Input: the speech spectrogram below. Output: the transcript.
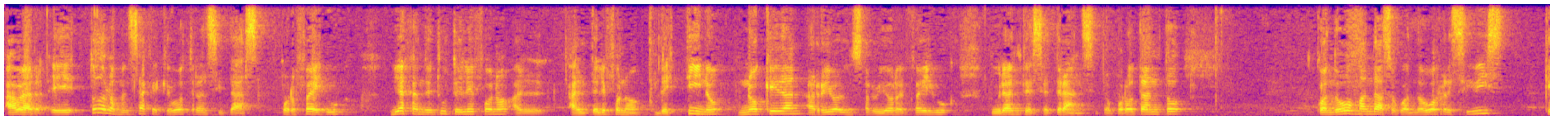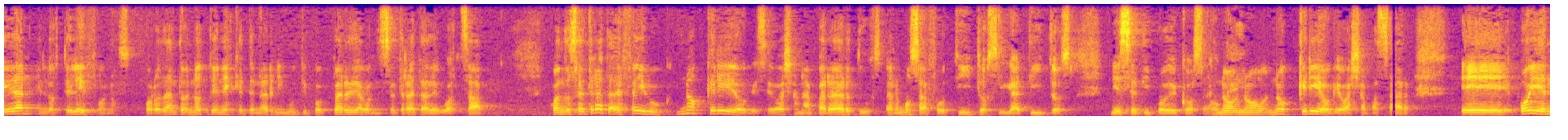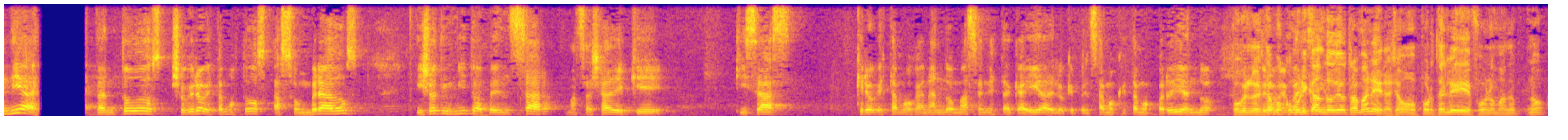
A ver, eh, todos los mensajes que vos transitas por Facebook viajan de tu teléfono al, al, teléfono destino, no quedan arriba de un servidor de Facebook durante ese tránsito. Por lo tanto, cuando vos mandás o cuando vos recibís, quedan en los teléfonos. Por lo tanto, no tenés que tener ningún tipo de pérdida cuando se trata de WhatsApp. Cuando se trata de Facebook, no creo que se vayan a perder tus hermosas fotitos y gatitos y ese tipo de cosas. No, no, no creo que vaya a pasar. Eh, hoy en día están todos, yo creo que estamos todos asombrados y yo te invito a pensar, más allá de que quizás creo que estamos ganando más en esta caída de lo que pensamos que estamos perdiendo. Porque lo estamos comunicando de otra manera, llamamos por teléfono, ¿no?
